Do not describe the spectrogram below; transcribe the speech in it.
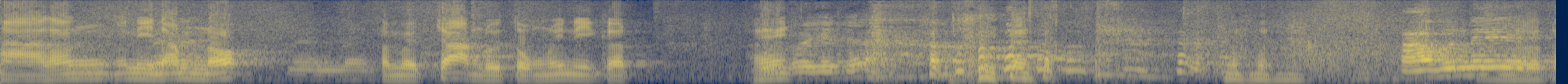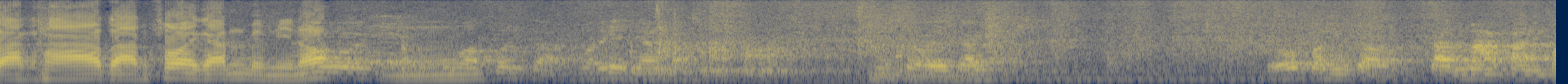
หาทั้งอันนี้นํเนาะแม่นเลยทำแบบจ้างโดยตรงนี่นี่ก็แพงเคยเห็นได้ หาเพิ่นนี่เออต่างหาต่างช่วยกันแบบนี้เนาะอืมว่าเพิ่นก็บ่ได้เฮ็ดหยังแบบช่วยกันเดี๋ยวมันก็การมาการไป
